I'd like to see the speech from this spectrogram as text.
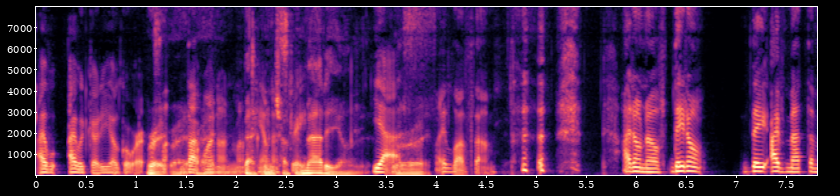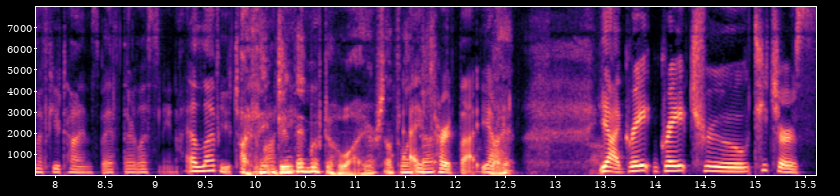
I, w- I would go to YogaWorks. Right, right, that right. one on Montana Street. Maddie on it. Yes, right. I love them. I don't know if they don't they I've met them a few times, but if they're listening, I love you, Chuck I think didn't they move to Hawaii or something like I've that? I've heard that, yeah. Right? Yeah, great, great, true teachers.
